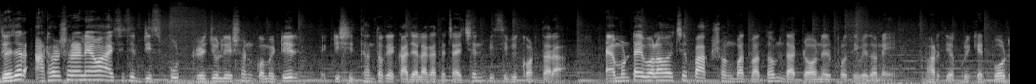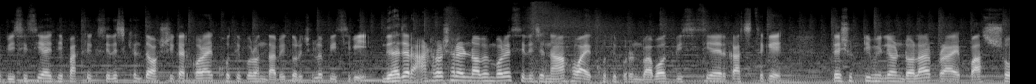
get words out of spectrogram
দুই হাজার আঠারো সালে নেওয়া আইসিসির ডিসপুট রেজুলিউশন কমিটির একটি সিদ্ধান্তকে কাজে লাগাতে চাইছেন পিসিবি কর্তারা। এমনটাই বলা হয়েছে পাক সংবাদ মাধ্যম দ্য ডনের প্রতিবেদনে। ভারতীয় ক্রিকেট বোর্ড বিসিসিআই দ্বিপাক্ষিক সিরিজ খেলতে অস্বীকার করায় ক্ষতিপূরণ দাবি করেছিল পিসিবি দুই হাজার আঠারো সালের নভেম্বরে সিরিজে না হওয়ায় ক্ষতিপূরণ বাবদ বিসিসিআই এর কাছ থেকে তেষট্টি মিলিয়ন ডলার, প্রায় পাঁচশো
